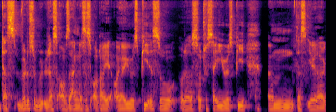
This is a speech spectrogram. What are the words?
das würdest du das auch sagen, dass es euer, euer USP ist, so oder so to say USP, ähm, dass ihr da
